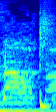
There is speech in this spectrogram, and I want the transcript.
Not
